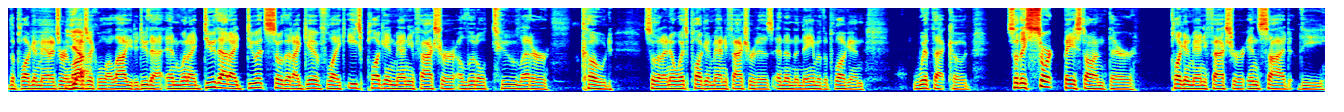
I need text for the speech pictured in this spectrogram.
the plugin manager in Yeah. Logic will allow you to do that. And when I do that, I do it so that I give like each plugin manufacturer a little two letter code so that I know which plugin manufacturer it is and then the name of the plugin with that code. So they sort based on their plugin manufacturer inside the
